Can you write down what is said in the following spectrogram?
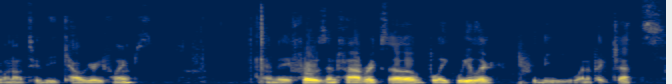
going out to the Calgary Flames and a Frozen Fabrics of Blake Wheeler for the Winnipeg Jets.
